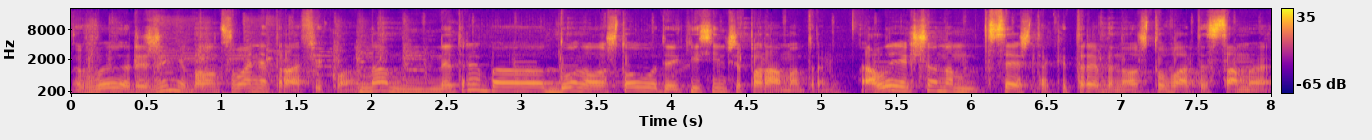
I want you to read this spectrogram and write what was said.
в режимі балансування трафіку. Нам не треба доналаштовувати якісь інші параметри. Але якщо нам все ж таки треба налаштувати саме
